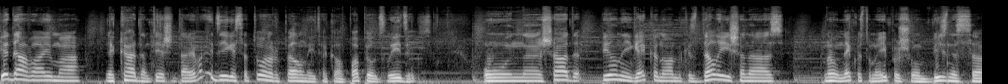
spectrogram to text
piedāvājumā. Ja kādam tieši tā ir vajadzīga, es ar to varu pelnīt papildus līdzekļus. Un e, šāda pilnīga ekonomikas dalīšanās nu, nekustamā īpašuma biznesā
